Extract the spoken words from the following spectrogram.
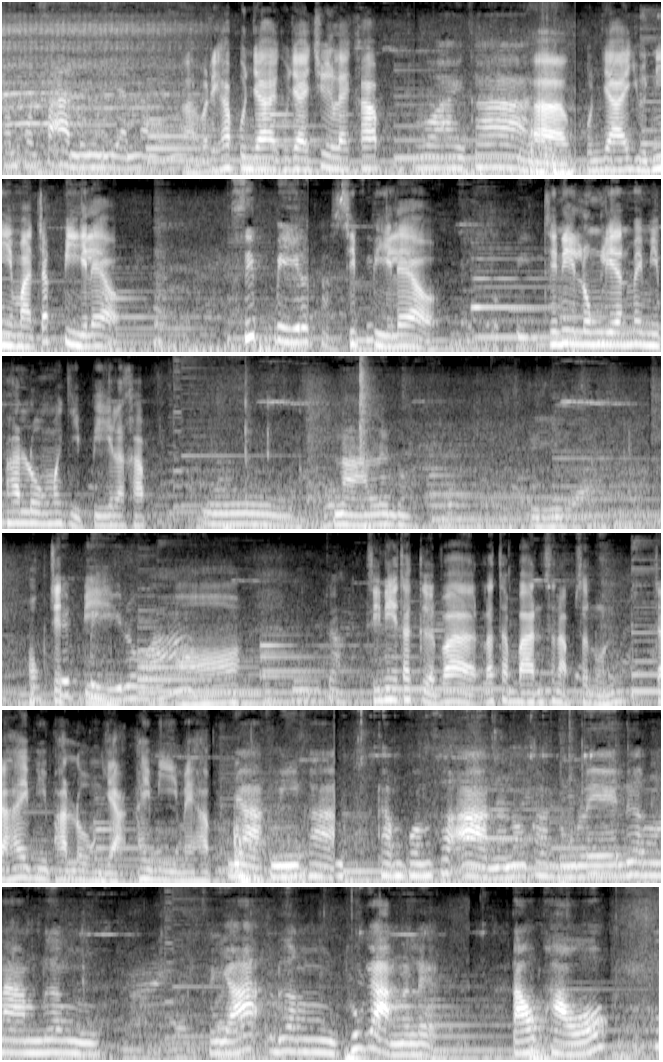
ทำความสะอาดโรงเรียนอะไรอย่างเงี้ยอ่าสวัสดีครับคุณยายคุณยายชื่ออะไรครับวายค่ะอ่าคุณยายอยู่นี่มาจักปีแล้วสิบปีแล้วค่ะสิบปีแล้ว ที่นี่โรงเรียนไม่มีพัดลมมากี่ปีแล้วครับ นานเลยหนูหกเจ็ดปีแล้ววะอ๋อจ้ะที่นี่ถ้าเกิดว่ารัฐบาลสนับสนุนจะให้มีพัดลมอยากให้มีไหมครับ อยากมีค่ะทำความสะอาดนะน้องค่ะดูแลเรื่องน้ำเรื่องขยะเรื่องทุกอย่างนั่นแหละ เตาเผาครู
